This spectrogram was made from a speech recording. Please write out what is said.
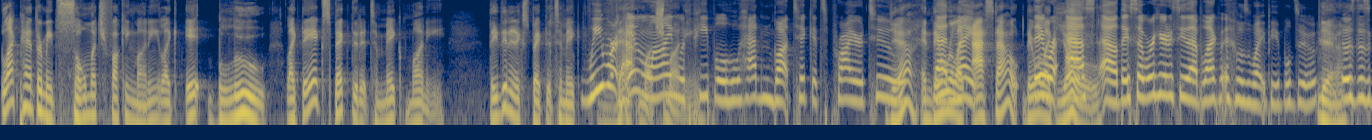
Black Panther made so much fucking money. Like it blew. Like they expected it to make money. They didn't expect it to make. We were in line with people who hadn't bought tickets prior to. Yeah, and they were like night. asked out. They, They, were were, like, "Yo, asked out. They said we're here to see that black. It was white people too. yeah." It was this. It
